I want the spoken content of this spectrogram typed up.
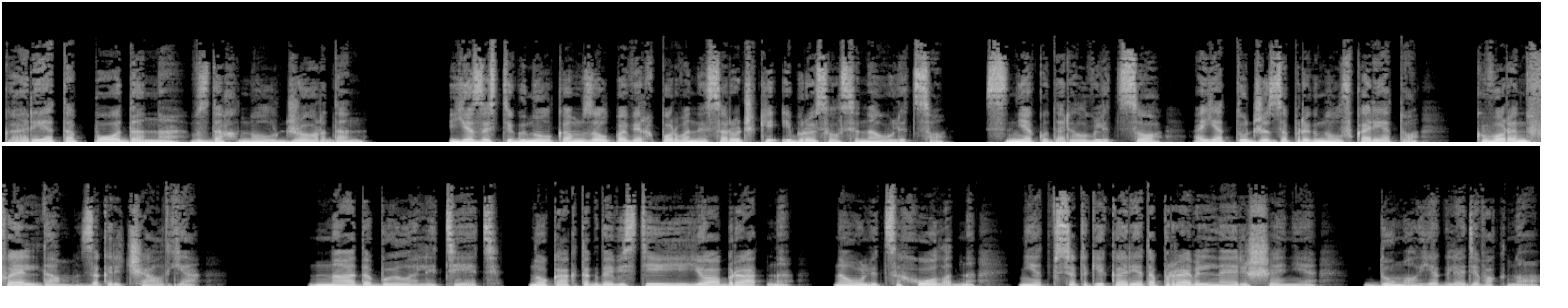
«Карета подана», — вздохнул Джордан. Я застегнул камзол поверх порванной сорочки и бросился на улицу. Снег ударил в лицо, а я тут же запрыгнул в карету. «К Воренфельдам!» — закричал я. Надо было лететь. Но как тогда вести ее обратно? На улице холодно. Нет, все таки карета — правильное решение, — думал я, глядя в окно.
